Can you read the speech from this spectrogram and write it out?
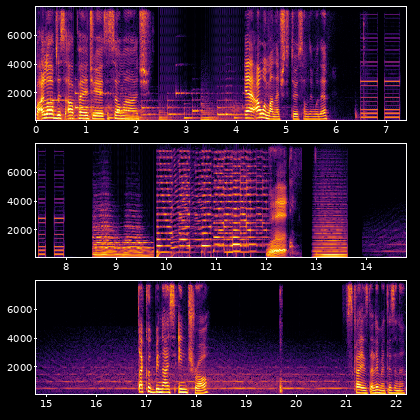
But I love this arpeggiator so much. Yeah, I will manage to do something with it. That could be nice intro. Sky is the limit, isn't it?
